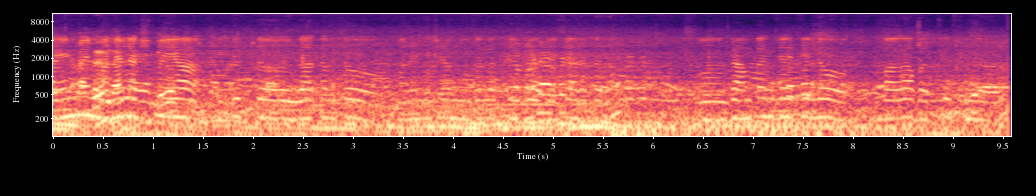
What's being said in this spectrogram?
లైన్ మ్యాన్ వనలక్ష్మయ్య విద్యుత్ ఘాతంతో మరణించడం నిజంగా తీవ్ర విచారకరం గ్రామ పంచాయతీలో బాగా పనిచేస్తున్నారు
